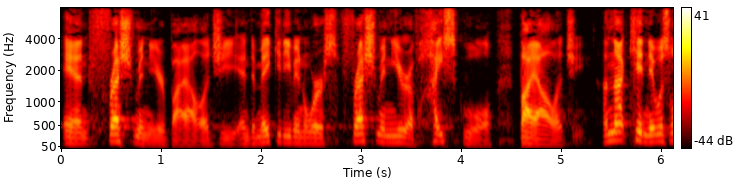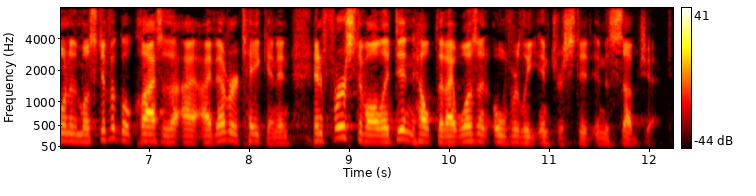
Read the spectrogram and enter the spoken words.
and freshman year biology, and to make it even worse, freshman year of high school biology. I'm not kidding. It was one of the most difficult classes I, have ever taken. And, and first of all, it didn't help that I wasn't overly interested in the subject.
